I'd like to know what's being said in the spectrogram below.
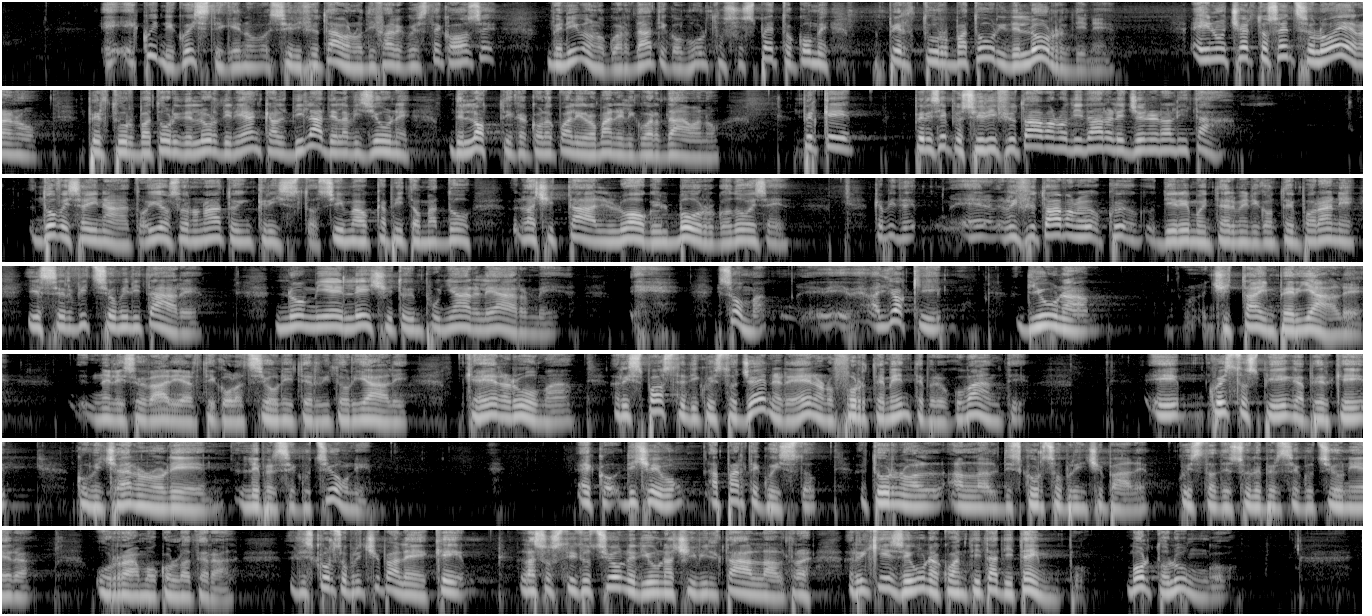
E, e quindi questi che non, si rifiutavano di fare queste cose venivano guardati con molto sospetto come perturbatori dell'ordine. E in un certo senso lo erano perturbatori dell'ordine anche al di là della visione dell'ottica con la quale i romani li guardavano. Perché, per esempio, si rifiutavano di dare le generalità. Dove sei nato? Io sono nato in Cristo. Sì, ma ho capito, ma dove? La città, il luogo, il borgo, dove sei? Capite? Eh, rifiutavano, diremmo in termini contemporanei, il servizio militare. Non mi è lecito impugnare le armi. Eh, insomma, eh, agli occhi di una città imperiale, nelle sue varie articolazioni territoriali, che era Roma, risposte di questo genere erano fortemente preoccupanti. E questo spiega perché cominciarono le, le persecuzioni. Ecco, dicevo, a parte questo, torno al, al, al discorso principale. Questo sulle persecuzioni era un ramo collaterale. Il discorso principale è che la sostituzione di una civiltà all'altra richiese una quantità di tempo molto lungo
